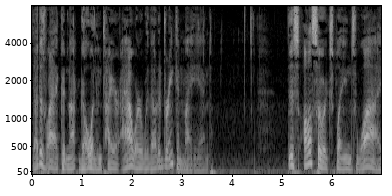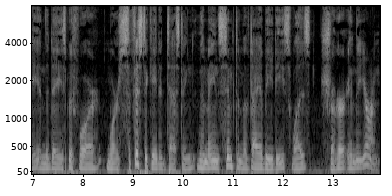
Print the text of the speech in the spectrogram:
That is why I could not go an entire hour without a drink in my hand. This also explains why, in the days before more sophisticated testing, the main symptom of diabetes was sugar in the urine.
